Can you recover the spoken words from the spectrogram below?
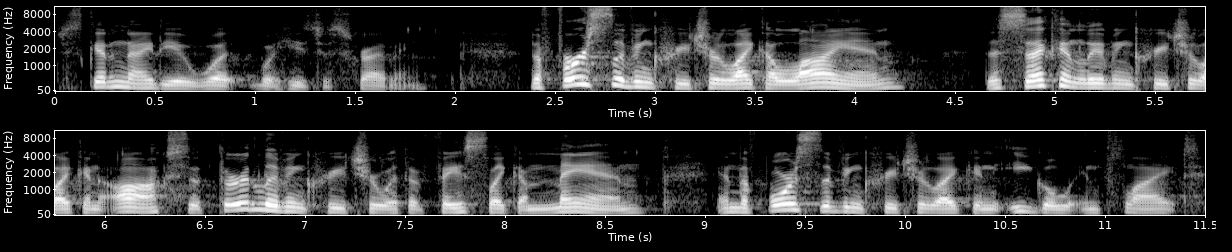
Just get an idea of what, what he's describing. The first living creature, like a lion, the second living creature, like an ox, the third living creature with a face like a man, and the fourth living creature, like an eagle in flight.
